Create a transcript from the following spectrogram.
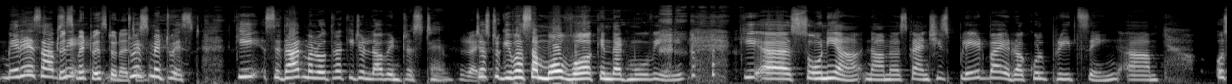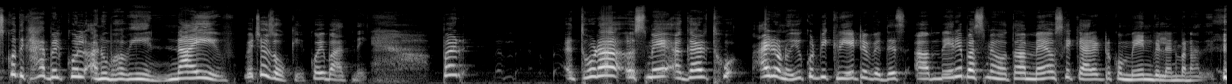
मेरे हिसाब से में twist होना ट्विस्ट में ट्विस्ट कि सिद्धार्थ मल्होत्रा की जो लव इंटरेस्ट है just to give us some more work in that movie कि सोनिया नाम है उसका and she is played by Rakul Preet Singh उसको दिखाया बिल्कुल अनुभवीन नाइव विच इज़ ओके कोई बात नहीं। पर थोड़ा उसमें अगर I don't know you could be creative with this मेरे बस में होता मैं उसके कैरेक्टर को मेन विलन बना देती।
